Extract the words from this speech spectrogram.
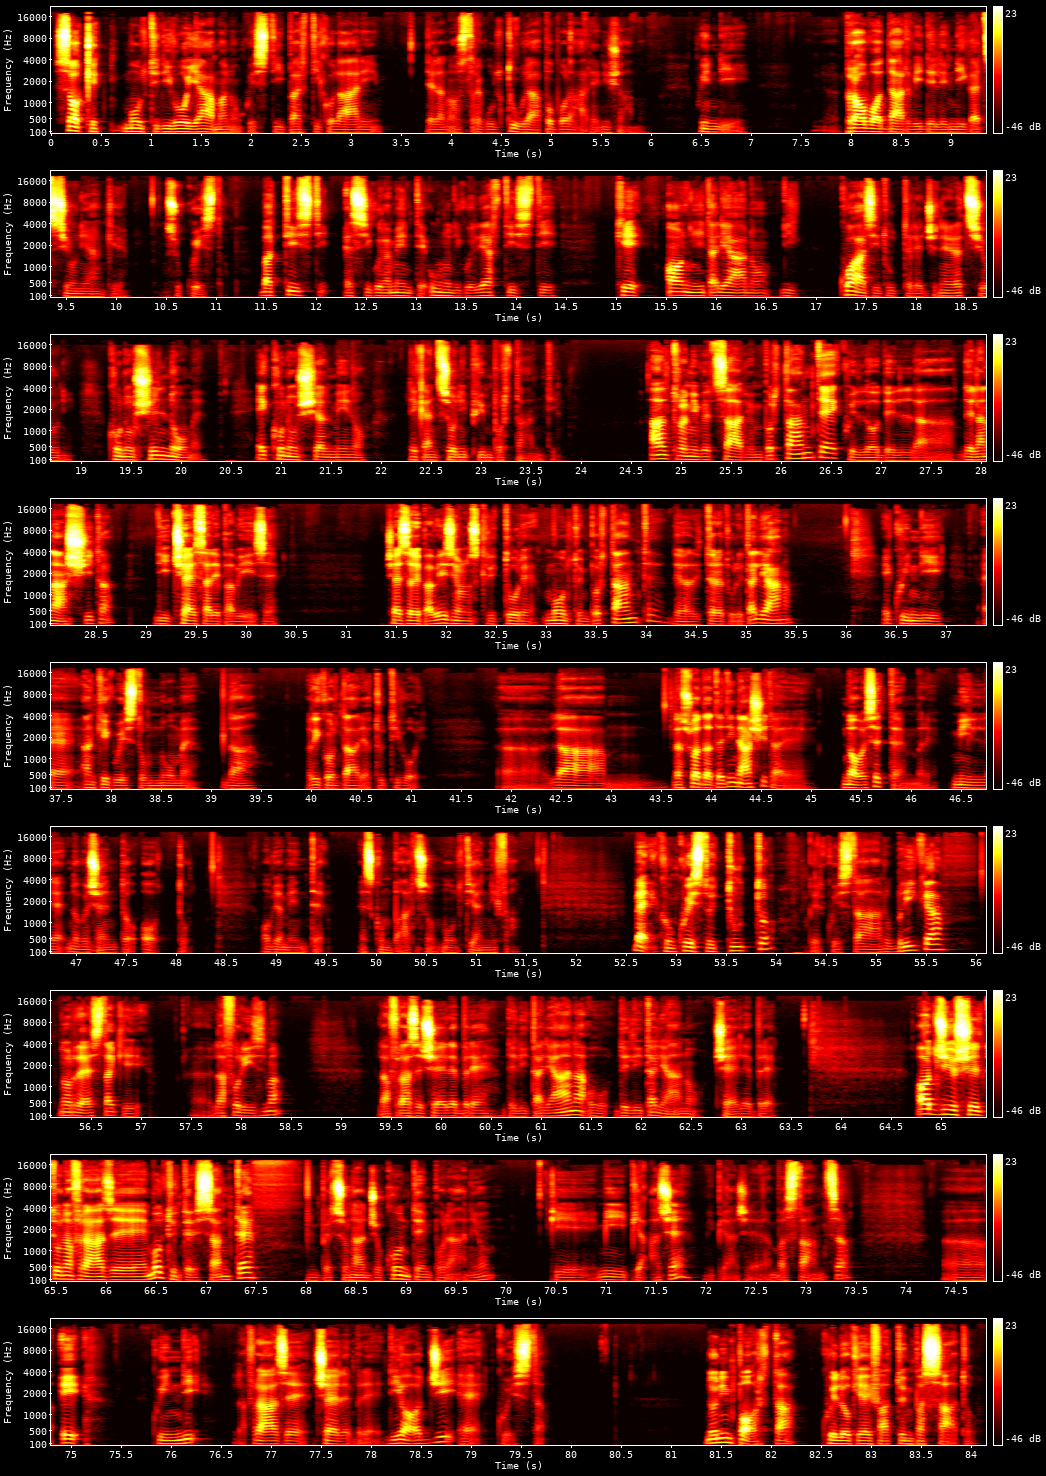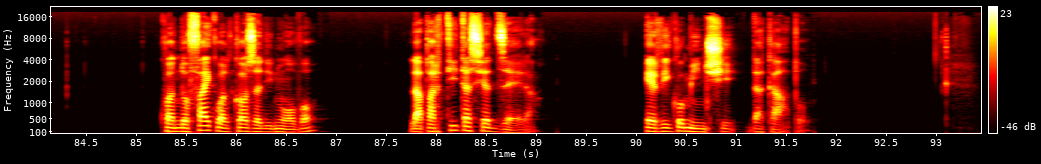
So che molti di voi amano questi particolari della nostra cultura popolare, diciamo, quindi eh, provo a darvi delle indicazioni anche su questo. Battisti è sicuramente uno di quegli artisti che ogni italiano di quasi tutte le generazioni conosce il nome e conosce almeno le canzoni più importanti. Altro anniversario importante è quello della, della nascita di Cesare Pavese. Cesare Pavese è uno scrittore molto importante della letteratura italiana e quindi è anche questo un nome da ricordare a tutti voi. Uh, la, la sua data di nascita è 9 settembre 1908. Ovviamente è scomparso molti anni fa. Bene, con questo è tutto per questa rubrica non resta che eh, l'aforisma, la frase celebre dell'italiana o dell'italiano celebre. Oggi ho scelto una frase molto interessante di un personaggio contemporaneo che mi piace, mi piace abbastanza uh, e quindi la frase celebre di oggi è questa. Non importa quello che hai fatto in passato, quando fai qualcosa di nuovo, la partita si azzera e ricominci da capo.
